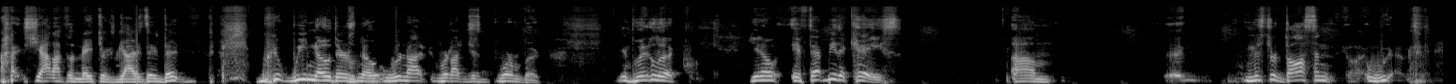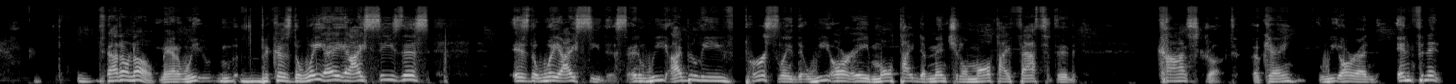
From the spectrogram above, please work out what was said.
Shout out to the Matrix guys. They're, they're, we, know there's no, we're not, we're not just worm food. But look, you know, if that be the case, um, uh, Mr. Dawson, I don't know, man. We because the way AI sees this is the way I see this, and we I believe personally that we are a multi-dimensional, multifaceted construct. Okay, we are an infinite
